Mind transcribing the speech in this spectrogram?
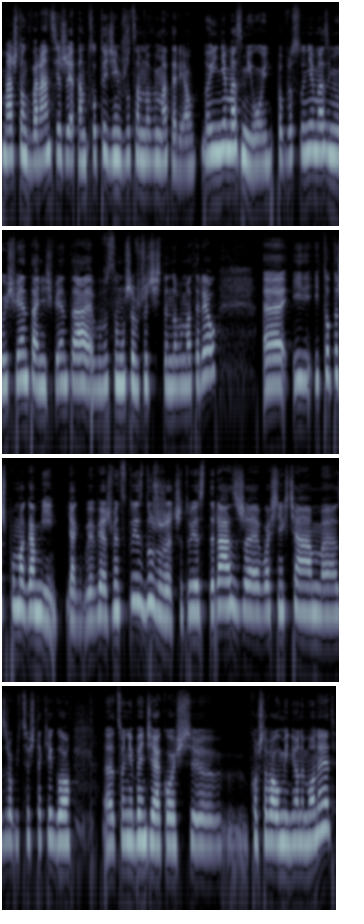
masz tą gwarancję, że ja tam co tydzień wrzucam nowy materiał. No i nie ma zmiłuj. Po prostu nie ma zmiłuj święta, nie święta, po prostu muszę wrzucić ten nowy materiał. E, I, I to też pomaga mi, jakby, wiesz, więc tu jest dużo rzeczy. Tu jest raz, że właśnie chciałam e, zrobić coś takiego, e, co nie będzie jakoś kosztowało miliony monet,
